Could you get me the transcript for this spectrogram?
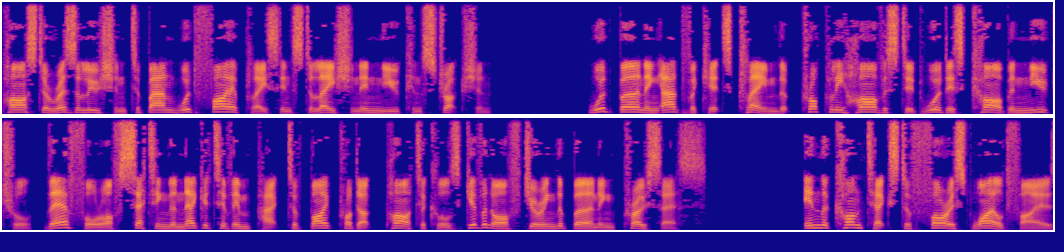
passed a resolution to ban wood fireplace installation in new construction. Wood-burning advocates claim that properly harvested wood is carbon neutral, therefore offsetting the negative impact of byproduct particles given off during the burning process. In the context of forest wildfires,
